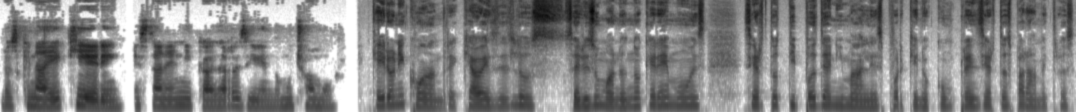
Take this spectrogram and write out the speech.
los que nadie quiere, están en mi casa recibiendo mucho amor. Qué irónico, André, que a veces los seres humanos no queremos ciertos tipos de animales porque no cumplen ciertos parámetros,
